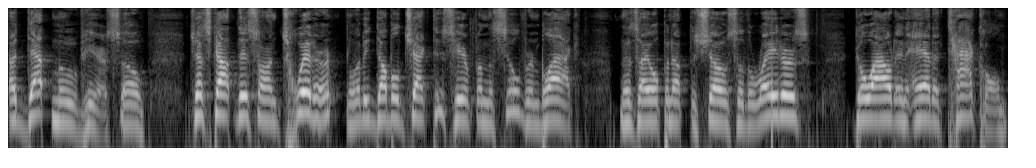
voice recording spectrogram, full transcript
A depth move here. So just got this on Twitter. Let me double check this here from the Silver and Black as I open up the show. So the Raiders go out and add a tackle.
